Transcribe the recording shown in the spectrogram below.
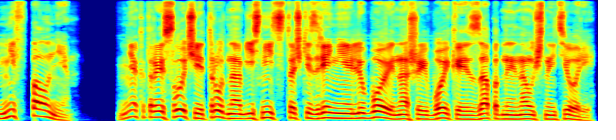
не вполне. Некоторые случаи трудно объяснить с точки зрения любой нашей бойкой западной научной теории.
